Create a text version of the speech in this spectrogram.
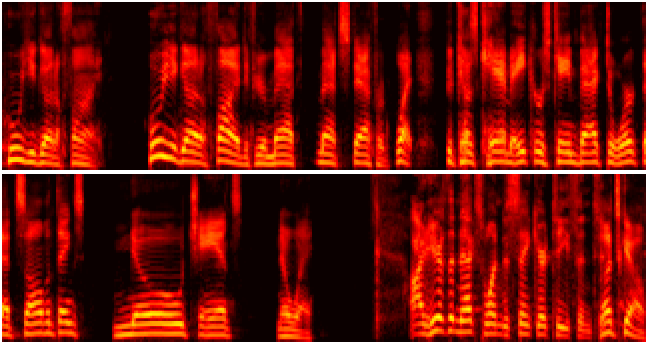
who you gonna find? Who you gonna find if you're Matt Matt Stafford? What? Because Cam Akers came back to work that's solving things? No chance. No way. All right, here's the next one to sink your teeth into. Let's go.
